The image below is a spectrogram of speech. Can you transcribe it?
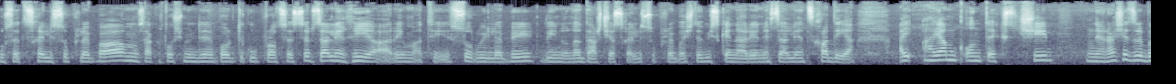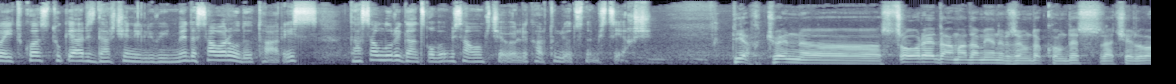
რუსეთის ხელისუფლება საქართველოს მიმდინარე პოლიტიკურ პროცესებს ძალიან ღია არის მათი სურვილები, ვინ უნდა დარჩეს ხელისუფლებაში და ვისკენ არიან ეს ძალიან ცხადია. აი აი ამ კონტექსტში რა შეიძლება ითქვას თუ კი არის დარჩენილი ვინმე და სავარაუდოდ არის დასავლური განწყობების ამორჩეველი ქართული ოცნების წიაღში. დიახ, ჩვენ სწორედ ამ ადამიანებზე უნდა გქონდეს რაც შეიძლება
